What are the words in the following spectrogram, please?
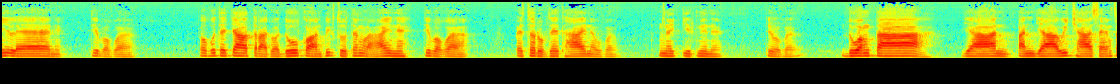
นี้แลเนี่ยที่บอกว่า พระพุทธเจ้าตรัสว่าดูก่อนภิกษุทั้งหลายเนี่ยที่บอกว่าไปสรุปท้ายๆนะบอกว่าในกิจนี่เนี่ยที่บอกว่า ดวงตาญาณปัญญาวิชาแสงส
